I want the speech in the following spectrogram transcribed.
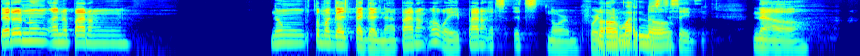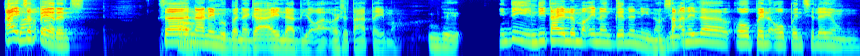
Pero nung ano, parang nung tumagal-tagal na, parang okey, parang it's it's norm for Normal, them just no? to say na oo. Kahit sa Baka parents, sa Oh. nanay mo ba nag-a-I love you ka or sa tatay mo? Hindi. Hindi, hindi tayo lumaki ng gano'n, eh, 'no? Sa Hindi. kanila open-open sila yung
